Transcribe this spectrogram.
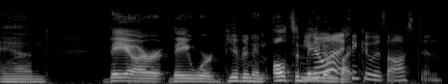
and they are they were given an ultimatum. You know what? I think it was Austin.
